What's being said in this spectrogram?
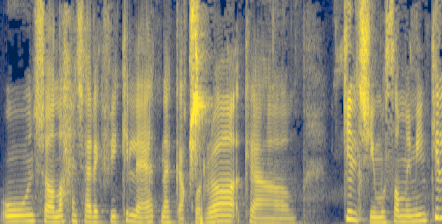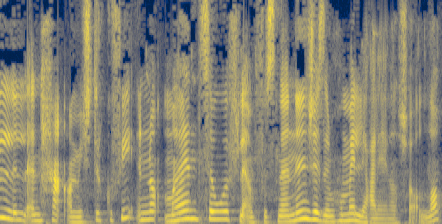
وإن شاء الله حنشارك فيه كلياتنا كقراء ك كل شيء مصممين كل الأنحاء عم يشتركوا فيه إنه ما نسوف لأنفسنا ننجز المهمه اللي علينا إن شاء الله.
